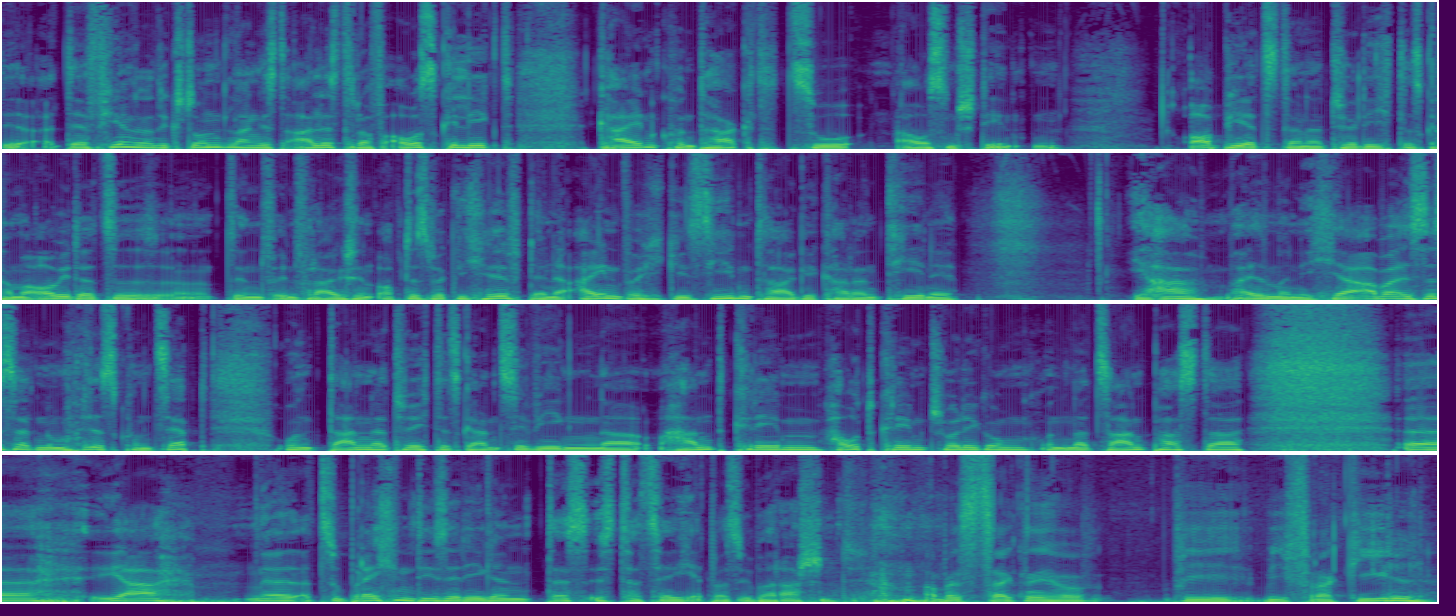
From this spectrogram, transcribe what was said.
der, der 24 Stunden lang ist alles darauf ausgelegt, kein Kontakt zu Außenstehenden. Ob jetzt dann natürlich, das kann man auch wieder zu, in Frage stellen, ob das wirklich hilft, eine einwöchige sieben Tage Quarantäne. Ja, weiß man nicht. Ja, aber es ist halt nun mal das Konzept und dann natürlich das Ganze wegen einer Handcreme, Hautcreme, Entschuldigung, und einer Zahnpasta, äh, ja, äh, zu brechen, diese Regeln, das ist tatsächlich etwas überraschend. Aber es zeigt auch, wie, wie fragil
